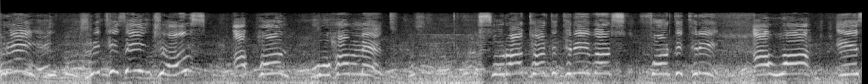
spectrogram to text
praying with his angels upon Muhammad. Surah 33 verse 43 Allah is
